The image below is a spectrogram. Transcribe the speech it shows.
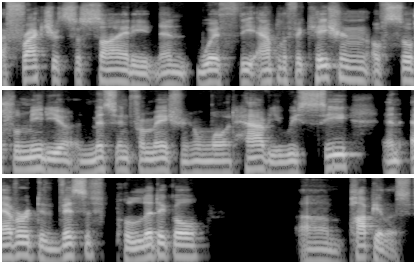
a fractured society and with the amplification of social media and misinformation and what have you we see an ever divisive political um, populace.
